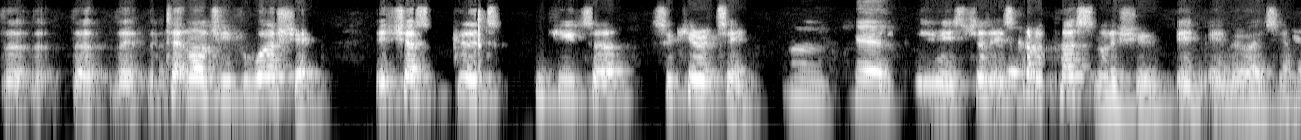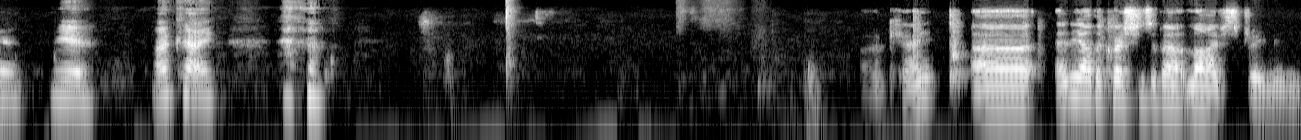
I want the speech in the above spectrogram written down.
the, the, the, the technology for worship. It's just good computer security. Mm, yeah, It's just it's Yeah. kind of a personal issue in in many ways. Yeah. yeah, yeah. Okay. Okay. Uh, any other questions about live streaming?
